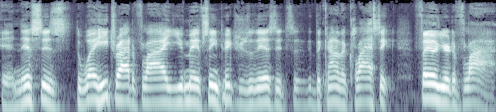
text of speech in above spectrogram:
And this is the way he tried to fly. You may have seen pictures of this. It's uh, the kind of the classic failure to fly.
